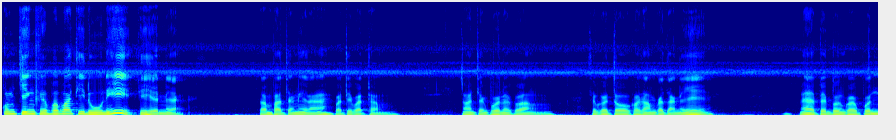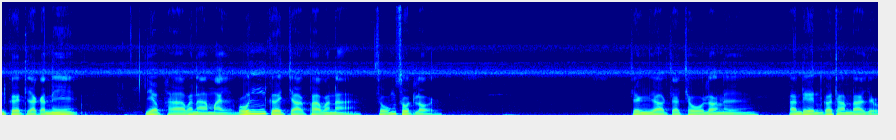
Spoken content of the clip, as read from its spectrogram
ความจริงคือภาวะที่ดูนี้ที่เห็นเนี่ย สัมผัสอย่างนี้นะปฏิบัติธรรมนอนจึงพูดให้ฟัง สุกโตเขาทำกันอย่างนี้นะเป็นบุญก็บุญเกิดจากอันนี้ เรียกภาวนาใหม่ บุญเกิดจากภาวนาสูงสุดเลย จึงอยากจะโชว์เรื่องนี้อันอื่นก็ทำได้อยู่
